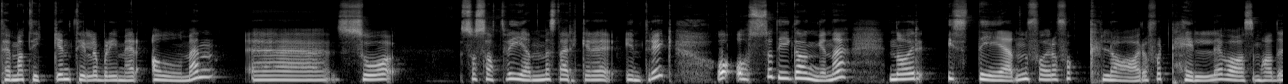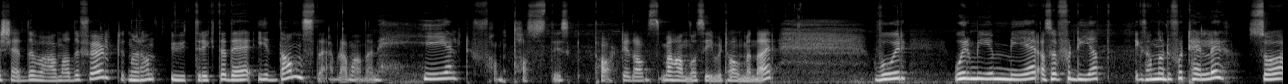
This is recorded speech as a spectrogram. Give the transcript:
tematikken til å bli mer allmenn, eh, så, så satt vi igjen med sterkere inntrykk. Og også de gangene når istedenfor å forklare og fortelle hva som hadde skjedd og hva han hadde følt, når han uttrykte det i dans Det er annet en helt fantastisk partydans med han og Sivert Holmen der. Hvor, hvor mye mer altså Fordi at sant, når du forteller, så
